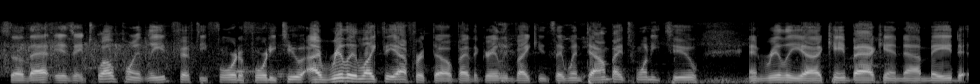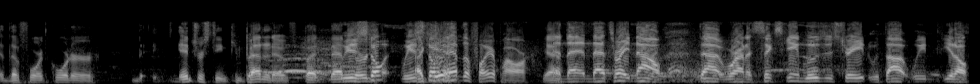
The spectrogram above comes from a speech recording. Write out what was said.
So that is a 12 point lead, 54 to 42. I really like the effort, though, by the Grayling Vikings. They went down by 22 and really uh, came back and uh, made the fourth quarter interesting, competitive. But that we just don't we just don't have the firepower. Yeah. And, that, and that's right now that we're on a six game losing streak. We thought we'd, you know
